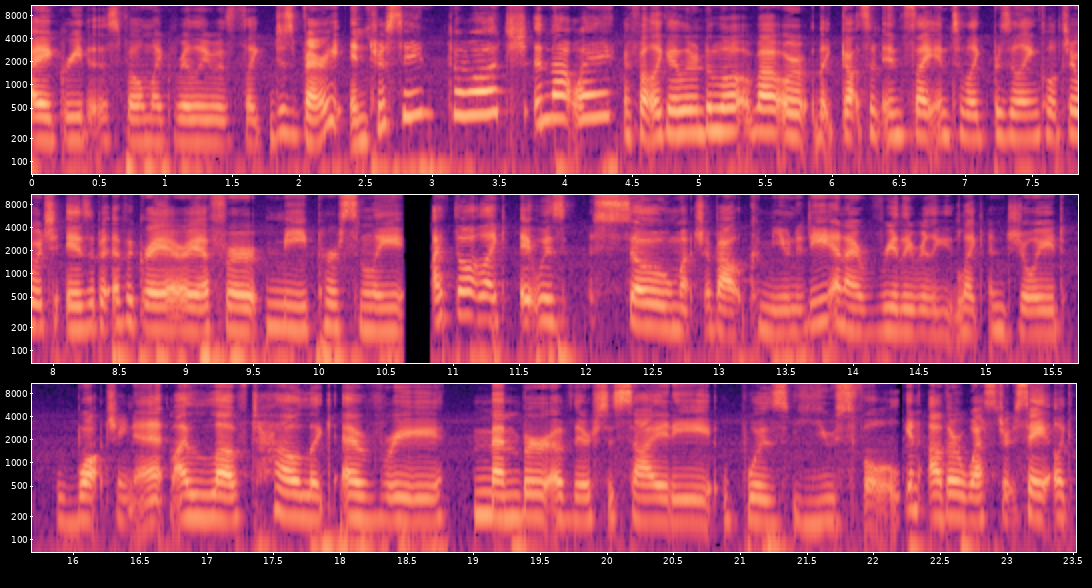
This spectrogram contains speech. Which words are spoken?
I agree that this film like really was like just very interesting to watch in that way. I felt like I learned a lot about or like got some insight into like Brazilian culture, which is a bit of a gray area for me personally I thought like it was so much about community and I really really like enjoyed watching it. I loved how like every member of their society was useful. In other western say like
